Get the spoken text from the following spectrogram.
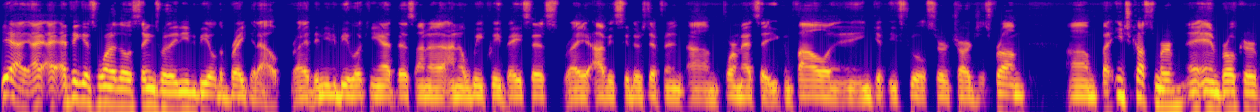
Yeah, I, I, think it's one of those things where they need to be able to break it out, right? They need to be looking at this on a on a weekly basis, right? Obviously, there's different um, formats that you can follow and, and, get these fuel surcharges from. Um, but each customer and broker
